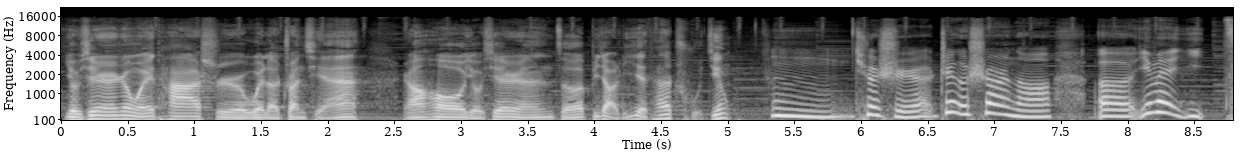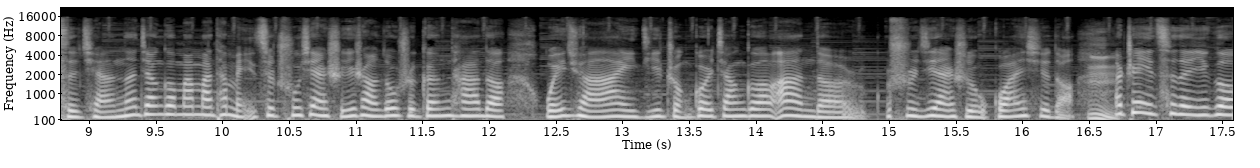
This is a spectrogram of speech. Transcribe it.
有些人认为他是为了赚钱，然后有些人则比较理解他的处境。嗯，确实这个事儿呢，呃，因为以此前呢，江歌妈妈她每一次出现，实际上都是跟她的维权啊，以及整个江歌案的事件是有关系的。嗯，那这一次的一个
